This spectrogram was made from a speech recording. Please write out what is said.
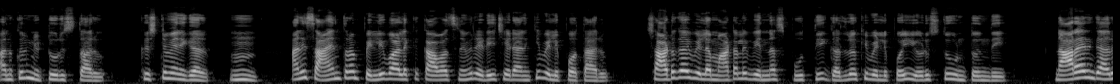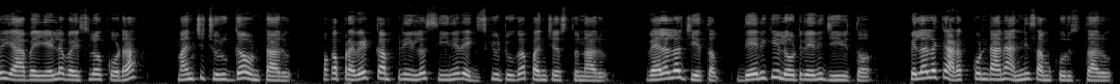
అనుకుని నిట్టూరుస్తారు. కృష్ణవేణి గారు అని సాయంత్రం పెళ్ళి వాళ్ళకి కావాల్సినవి రెడీ చేయడానికి వెళ్ళిపోతారు. చాటుగా వీళ్ళ మాటలు విన్న స్ఫూర్తి గదిలోకి వెళ్ళిపోయి ఏడుస్తూ ఉంటుంది. నారాయణ గారు యాభై ఏళ్ళ వయసులో కూడా మంచి చురుగ్గా ఉంటారు. ఒక ప్రైవేట్ కంపెనీలో సీనియర్ ఎగ్జిక్యూటివ్గా పనిచేస్తున్నారు. వేలలో జీతం దేనికి లోటు లేని జీవితం. పిల్లలకి అడగకుండానే అన్ని సమకూరుస్తారు.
